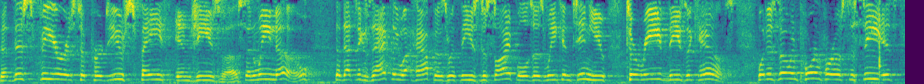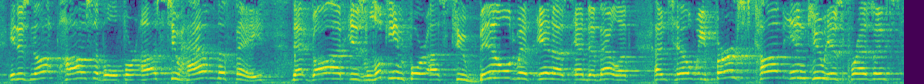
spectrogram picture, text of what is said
That this fear is to produce faith in Jesus, and we know that that's exactly what happens with these disciples as we continue to read these accounts. What is so important for us to see is it is not possible for us to have the faith that God is looking for us to build within us and develop until we first come into His presence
